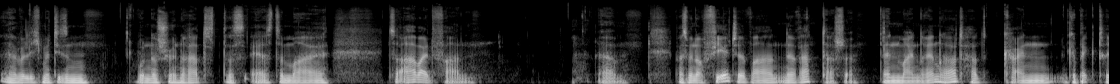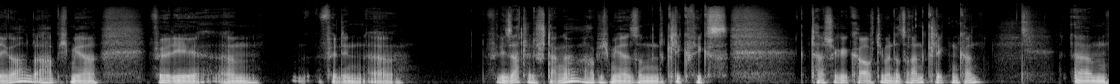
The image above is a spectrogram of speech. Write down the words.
äh, will ich mit diesem wunderschönen Rad das erste Mal zur Arbeit fahren. Ähm, was mir noch fehlte, war eine Radtasche. Denn mein Rennrad hat keinen Gepäckträger. Da habe ich mir für die, ähm, für den, äh, für die Sattelstange habe ich mir so eine Clickfix-Tasche gekauft, die man da so ranklicken kann. Ähm,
